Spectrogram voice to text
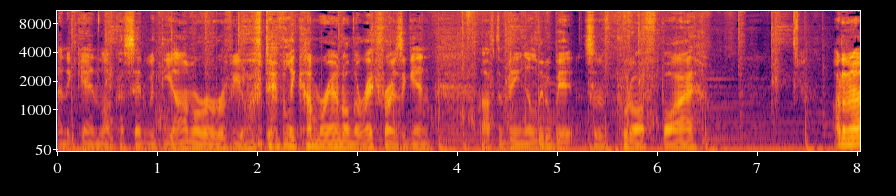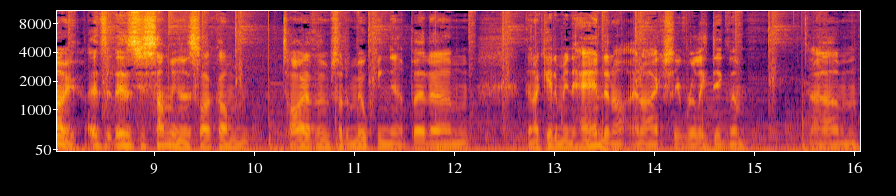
and again, like I said with the Armorer review, I've definitely come around on the retros again after being a little bit sort of put off by I don't know. It's, there's just something that's like I'm tired of them sort of milking it, but um, then I get them in hand and I, and I actually really dig them. Um,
